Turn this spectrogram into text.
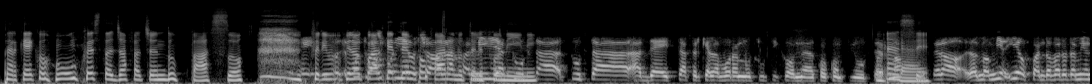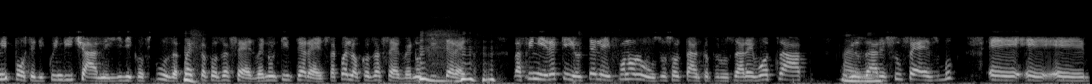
perché comunque sta già facendo un passo. E, Prima, fino a qualche tempo fa erano telefonini. Tutta, tutta addetta perché lavorano tutti con, con computer. Eh, no? sì. Però io quando vado da mio nipote di 15 anni gli dico scusa, questo cosa serve? Non ti interessa, quello cosa serve? Non ti interessa. Va a finire che io il telefono lo uso soltanto per usare WhatsApp, ah, usare su Facebook e, e, e,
